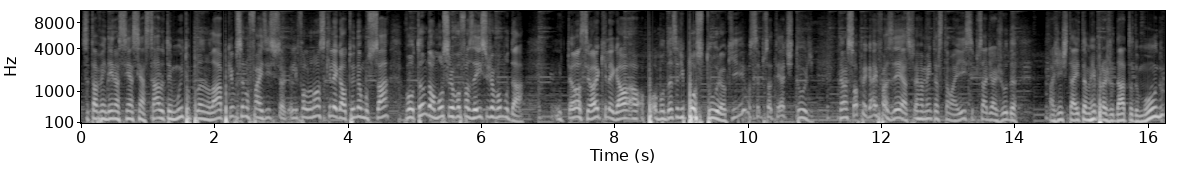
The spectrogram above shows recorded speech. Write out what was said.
você está vendendo assim, assim, assado, tem muito plano lá, por que você não faz isso? Ele falou, nossa, que legal, tô indo almoçar, voltando do almoço eu já vou fazer isso já vou mudar. Então, assim, olha que legal a, a, mudança de postura, o que você precisa ter atitude. Então é só pegar e fazer, as ferramentas estão aí, se precisar de ajuda, a gente está aí também para ajudar todo mundo.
